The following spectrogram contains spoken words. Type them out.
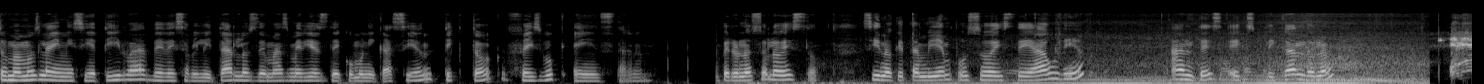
tomamos la iniciativa de deshabilitar los demás medios de comunicación, TikTok, Facebook e Instagram. Pero no solo esto, sino que también puso este audio antes explicándolo. Hola,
